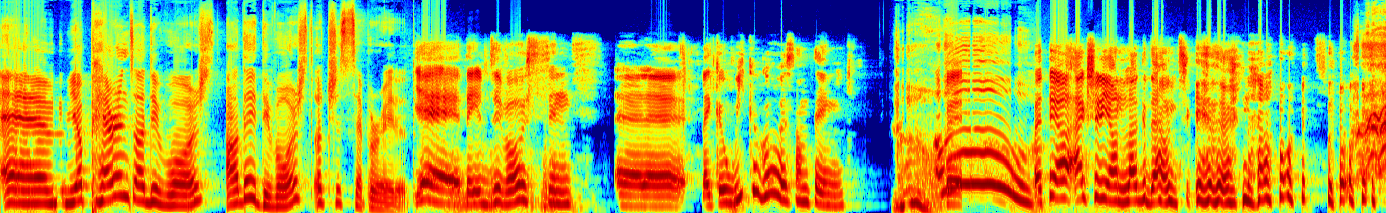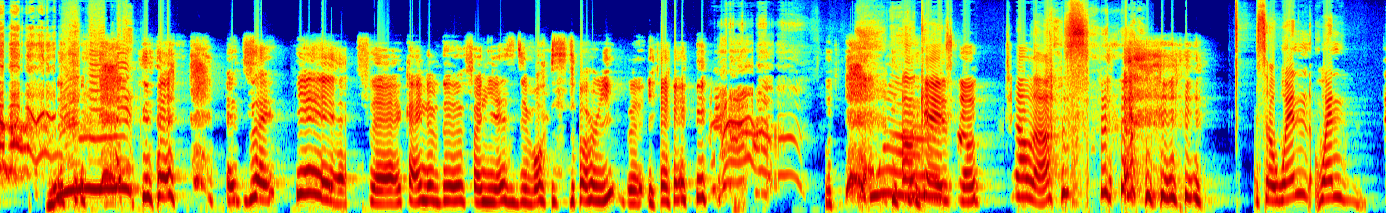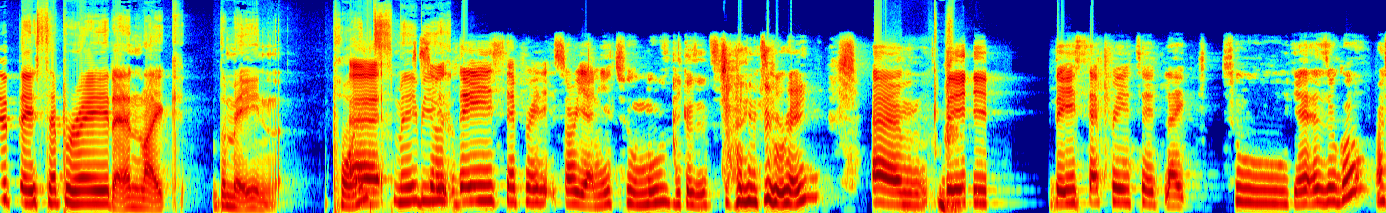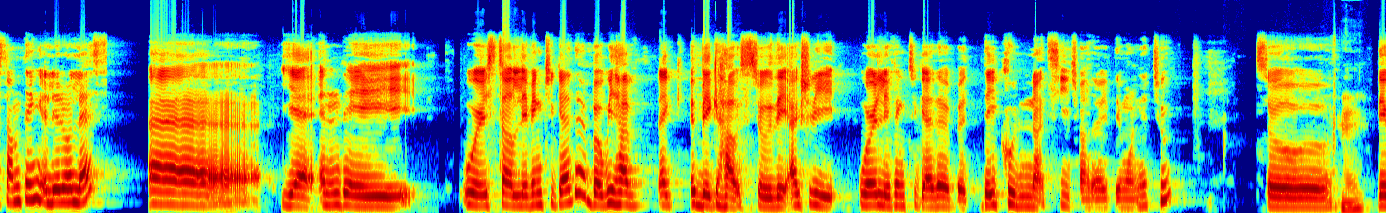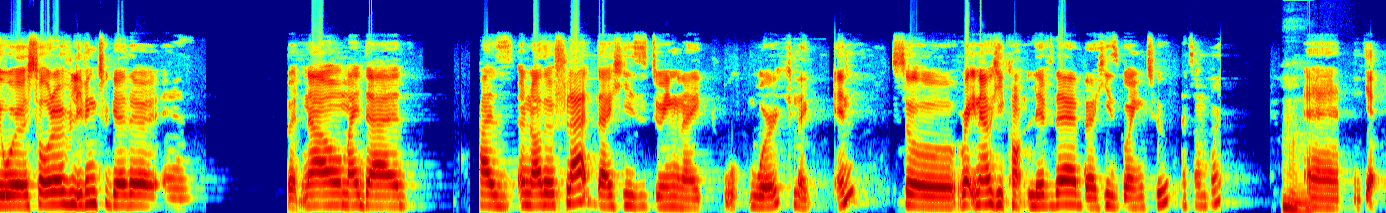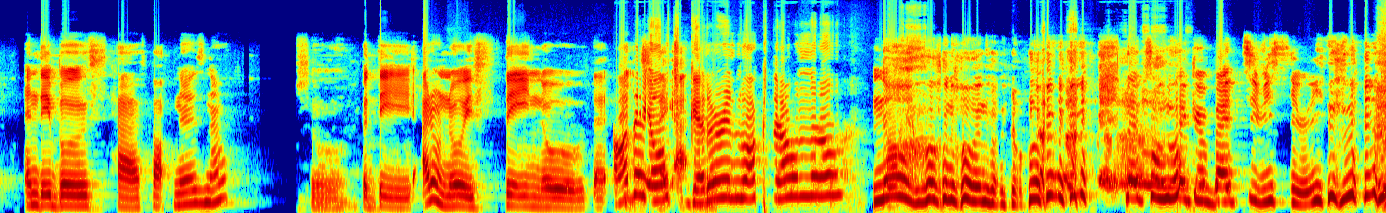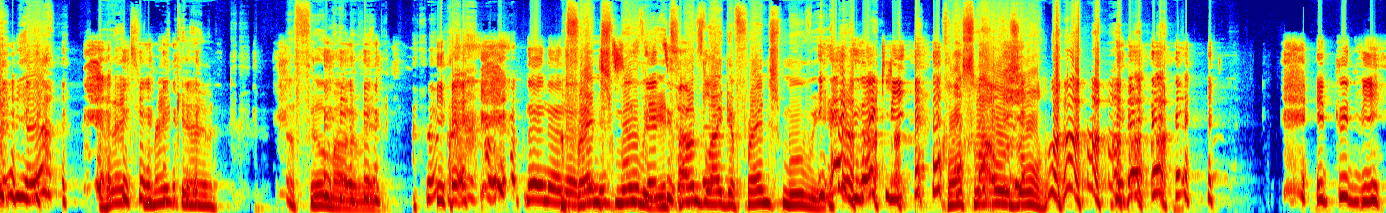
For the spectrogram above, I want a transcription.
Um, your parents are divorced. Are they divorced or just separated? yeah, they divorced since uh, like a week ago or something. Oh, Oh, But they are actually on lockdown together now. so it's like, yeah, it's uh, kind of the funniest divorce story, but yeah. okay. So tell us. so when when did they separate and like the main points maybe? Uh, So they separated. Sorry, I need to move because it's trying to rain. Um, they they separated like two years ago or something, a little less. Uh, yeah, and they were still living together, but we have like a big house, so they actually were living together, but they could not see each other if they wanted to. So Okay. they were sort of living together and but now my dad has another flat that he's doing like work like in so right now he can't live there but he's going to at some point Hmm. and yeah and they both have partners now so but they i don't know if they know that Are they all like, together in lockdown now? no no no no that sounds like a bad tv series yeah. Let's make a, a film out of it. yeah. no no no no. French It's just movie. It sounds them. like a French movie. exactly François Ozon. it could be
